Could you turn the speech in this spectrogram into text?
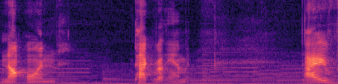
not on Pack Valley Hammett. I've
